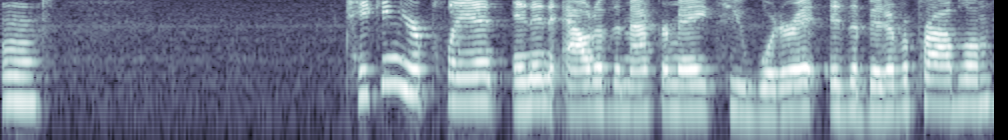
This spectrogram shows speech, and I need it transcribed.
Mm, taking your plant in and out of the macrame to water it is a bit of a problem.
